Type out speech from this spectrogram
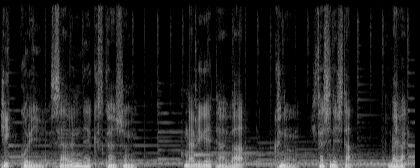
ヒッコリーサウンドエクスカーションナビゲーターは久野久志でした。バイバイ。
